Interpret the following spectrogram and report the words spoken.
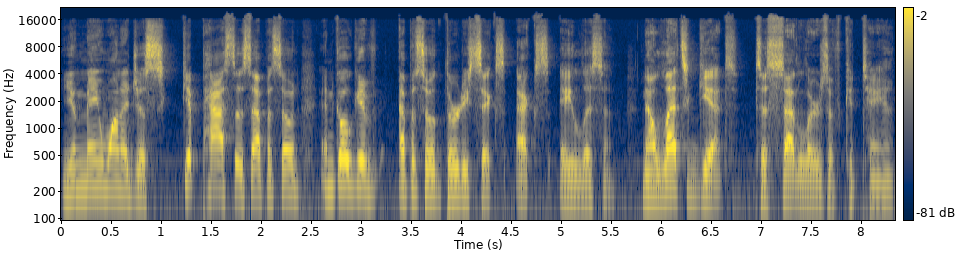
you may want to just skip past this episode and go give episode 36x a listen now let's get to Settlers of Catan.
